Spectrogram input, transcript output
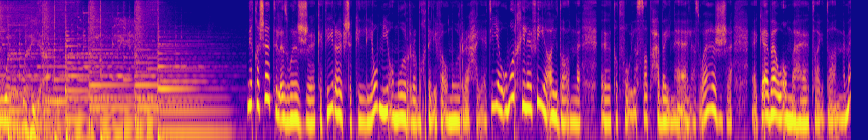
هو وهي. نقاشات الأزواج كثيرة بشكل يومي أمور مختلفة أمور حياتية وأمور خلافية أيضا آه، تطفو إلى السطح بين الأزواج آه، كآباء وأمهات أيضا. ما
